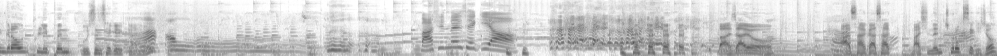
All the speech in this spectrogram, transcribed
싱그러운 풀잎은 무슨 색일까요? 맛있는 색이요. 맞아요. 아삭아삭 맛있는 초록색이죠?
